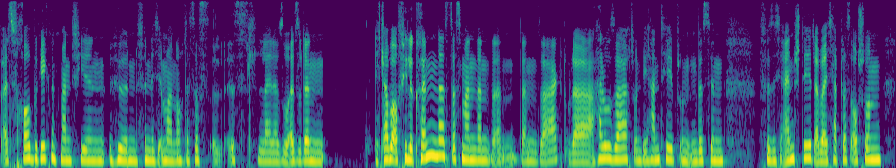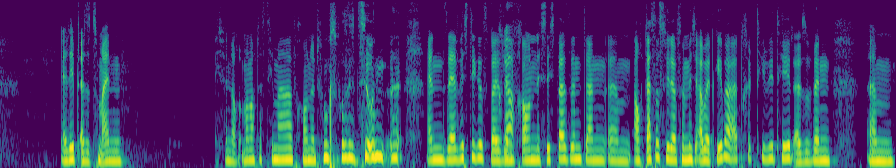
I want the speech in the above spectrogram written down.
als Frau begegnet man vielen Hürden, finde ich immer noch. Das ist, ist leider so. Also dann, ich glaube auch viele können das, dass man dann, dann, dann sagt oder Hallo sagt und die Hand hebt und ein bisschen für sich einsteht. Aber ich habe das auch schon erlebt. Also zum einen, ich finde auch immer noch das Thema Frauen in Führungspositionen äh, ein sehr wichtiges, weil Klar. wenn Frauen nicht sichtbar sind, dann ähm, auch das ist wieder für mich Arbeitgeberattraktivität. Also wenn ähm,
